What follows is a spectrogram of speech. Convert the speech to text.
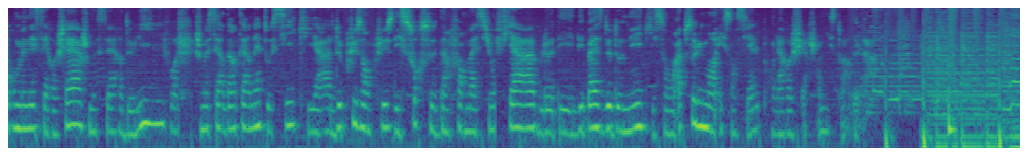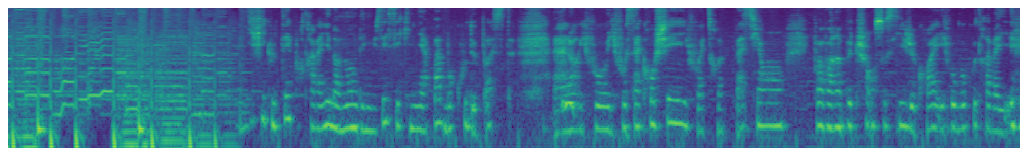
Pour mener ces recherches, je me sers de livres, je me sers d'internet aussi qui a de plus en plus des sources d'informations fiables, des bases de données qui sont absolument essentielles pour la recherche en histoire de l'art. Difficulté pour travailler dans le monde des musées, c'est qu'il n'y a pas beaucoup de postes. Alors il faut, il faut s'accrocher, il faut être patient, il faut avoir un peu de chance aussi, je crois, et il faut beaucoup travailler.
